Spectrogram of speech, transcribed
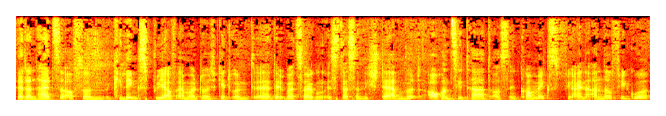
der dann halt so auf so einen Killing Spree auf einmal durchgeht und äh, der Überzeugung ist, dass er nicht sterben wird. Auch ein Zitat aus den Comics für eine andere Figur,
